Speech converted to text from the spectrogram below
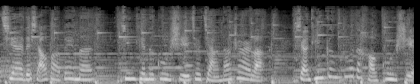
亲爱的小宝贝们，今天的故事就讲到这儿了。想听更多的好故事，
